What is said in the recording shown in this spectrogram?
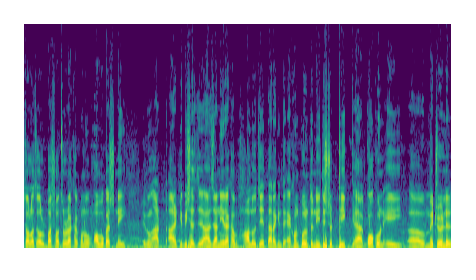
চলাচল বা সচল রাখার কোনো অবকাশ নেই। এবং আর- আরেকটি বিষয় জানিয়ে রাখা ভালো যে তারা কিন্তু এখন পর্যন্ত নির্দিষ্ট ঠিক কখন এই মেট্রো রেলের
